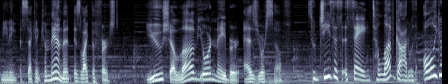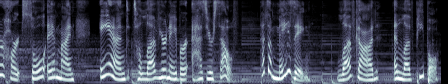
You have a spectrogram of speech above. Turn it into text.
meaning a second commandment is like the first. You shall love your neighbor as yourself. So Jesus is saying to love God with all your heart, soul, and mind, and to love your neighbor as yourself. That's amazing. Love God and love people.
